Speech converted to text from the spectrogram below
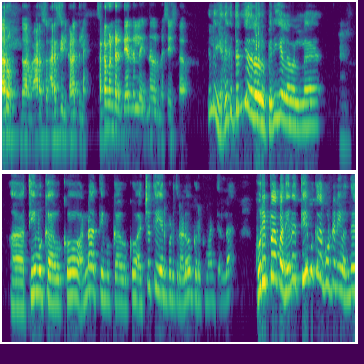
தரும்? இந்த அரசு அரசியல் களத்துல? சட்டமன்ற தேர்தல்ல என்ன ஒரு மெசேஜ் தரும்? இல்ல எனக்கு தெரிஞ்சு அதுல ஒரு பெரிய லெவல்ல. திமுகவுக்கோ அண்ணா திமுகவுக்கோ அச்சத்தை ஏற்படுத்துற அளவுக்கு இருக்குமான்னு தெரியல. குறிப்பா பாத்தீங்கன்னா திமுக கூட்டணி வந்து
